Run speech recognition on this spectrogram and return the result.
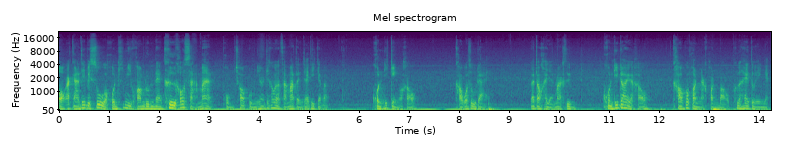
ออกอาการที่ไปสู้กับคนที่มีความรุนแรงคือเขาสามารถผมชอบกลุ่มนี้ที่เขาสามารถตัดใจที่จะแบบคนที่เก่งกว่าเขาเขาก็สู้ได้ ก็ต้องขยันมากขึ้น คนที่ด้อยกับเขาเขาก็ผ่อนหนักผ่อนเบาเพื่อให้ตัวเองเนี่ย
